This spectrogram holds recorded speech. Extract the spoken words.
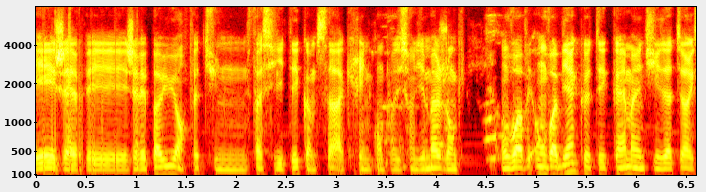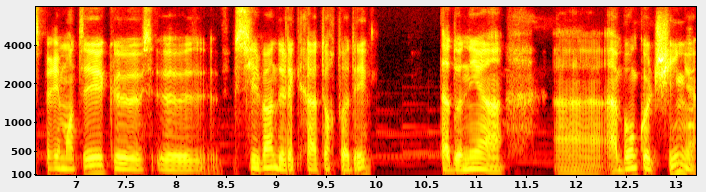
et j'avais j'avais pas eu en fait une facilité comme ça à créer une composition d'image donc on voit on voit bien que tu es quand même un utilisateur expérimenté que euh, Sylvain de les créateurs 3D t'as donné un, un, un, bon coaching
